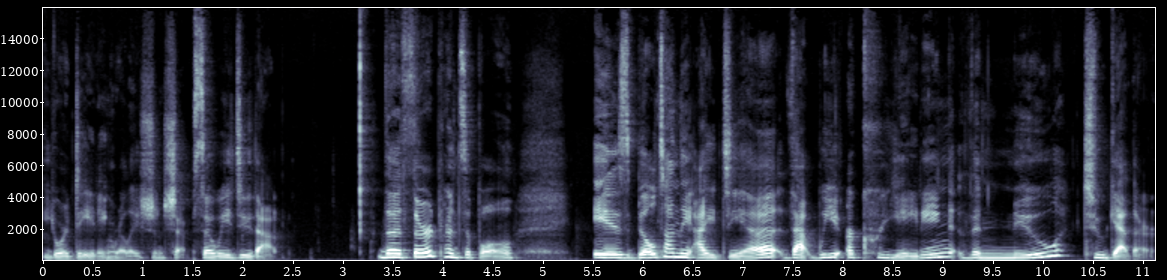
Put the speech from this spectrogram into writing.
your dating relationship. So we do that. The third principle is built on the idea that we are creating the new together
